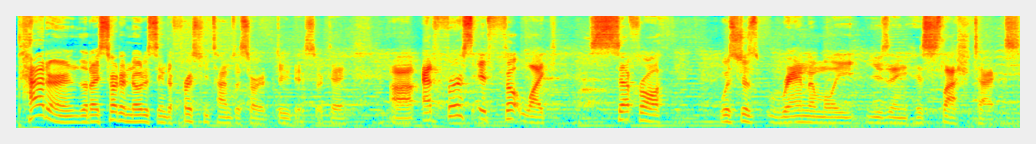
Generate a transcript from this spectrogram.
pattern that I started noticing the first few times I started to do this, okay? Uh, at first it felt like Sephiroth was just randomly using his slash attacks.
